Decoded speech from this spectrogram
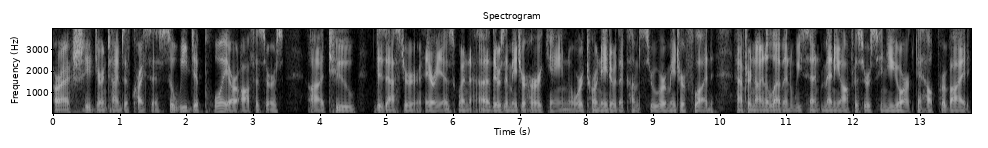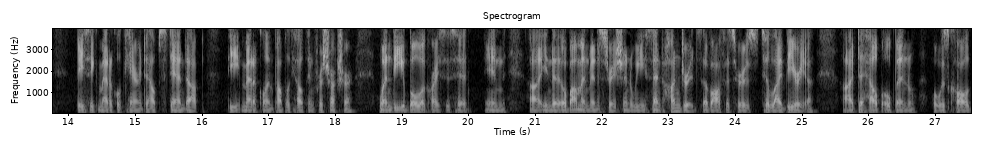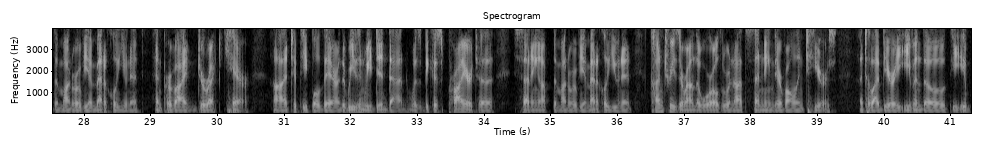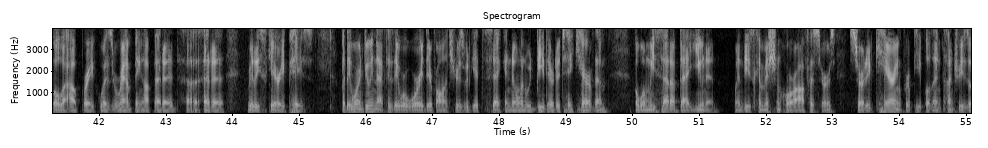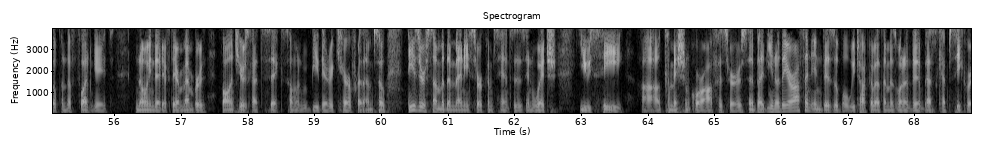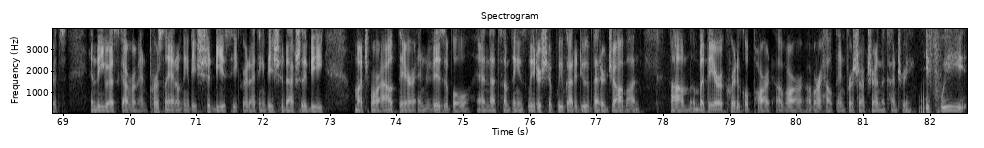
are actually during times of crisis. So we deploy our officers uh, to disaster areas when uh, there's a major hurricane or a tornado that comes through or a major flood. After 9 11, we sent many officers to New York to help provide basic medical care and to help stand up the medical and public health infrastructure. When the Ebola crisis hit in uh, in the Obama administration, we sent hundreds of officers to Liberia uh, to help open what was called the Monrovia Medical Unit and provide direct care uh, to people there. And the reason we did that was because prior to setting up the Monrovia Medical Unit, countries around the world were not sending their volunteers to Liberia, even though the Ebola outbreak was ramping up at a uh, at a really scary pace. But they weren't doing that because they were worried their volunteers would get sick and no one would be there to take care of them. But when we set up that unit, when these commission corps officers started caring for people, then countries opened the floodgates, knowing that if their member volunteers got sick, someone would be there to care for them. So these are some of the many circumstances in which you see uh, commission corps officers. But you know, they are often invisible. We talk about them as one of the best kept secrets in the U.S. government. Personally, I don't think they should be a secret. I think they should actually be much more out there and visible. And that's something as leadership we've got to do a better job on. Um, but they are a critical part of our of our health infrastructure in the country. If we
